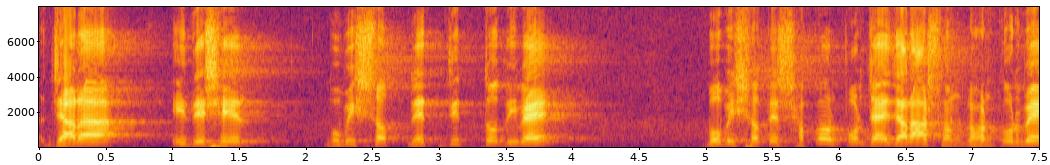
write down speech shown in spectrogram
যারা এই দেশের ভবিষ্যৎ নেতৃত্ব দিবে, ভবিষ্যতের সকল পর্যায়ে যারা আসন গ্রহণ করবে,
